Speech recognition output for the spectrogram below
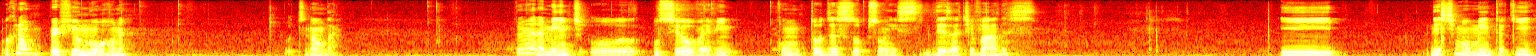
Vou criar um perfil novo, né? Putz, não dá. Primeiramente, o, o seu vai vir com todas essas opções desativadas. E neste momento aqui,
